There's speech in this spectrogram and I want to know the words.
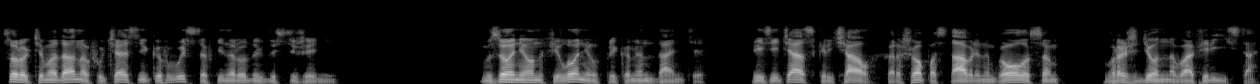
40 чемоданов участников выставки народных достижений. В зоне он филонил при коменданте и сейчас кричал хорошо поставленным голосом врожденного афериста.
